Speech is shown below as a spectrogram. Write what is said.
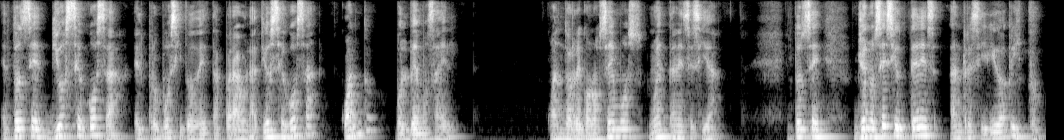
Entonces, Dios se goza el propósito de esta parábola. Dios se goza cuando volvemos a Él cuando reconocemos nuestra necesidad. Entonces, yo no sé si ustedes han recibido a Cristo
